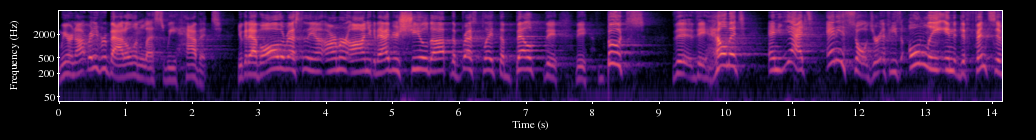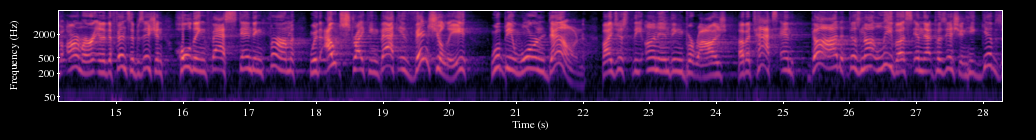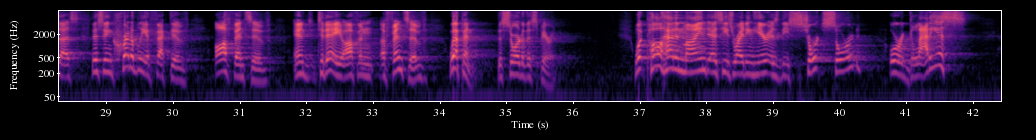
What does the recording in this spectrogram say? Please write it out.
we are not ready for battle unless we have it. You could have all the rest of the armor on. You could have your shield up, the breastplate, the belt, the, the boots, the, the helmet. And yet, any soldier, if he's only in defensive armor, in a defensive position, holding fast, standing firm, without striking back, eventually will be worn down by just the unending barrage of attacks. And God does not leave us in that position. He gives us this incredibly effective, offensive, and today often offensive weapon, the sword of the Spirit. What Paul had in mind as he's writing here is the short sword or gladius.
